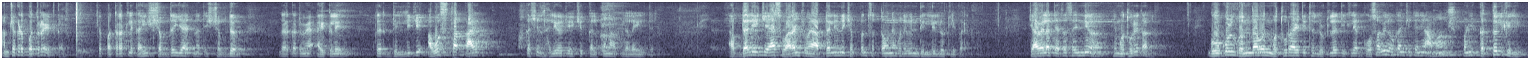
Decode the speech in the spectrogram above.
आमच्याकडे पत्र आहेत काय त्या पत्रातले काही शब्द जे आहेत ना ते शब्द जर का तुम्ही ऐकले तर दिल्लीची अवस्था काय कशी झाली होती याची कल्पना आपल्याला येईल तर. अब्दालीच्या या स्वारांच्यामुळे अब्दालीने छप्पन सत्तावन्नमध्ये येऊन दिल्ली लुटली परत. त्यावेळेला त्याचं सैन्य हे मथुरेत आलं. गोकुळ वृंदावन मथुरा आहे तिथे लुटलं. तिथल्या गोसावी लोकांची त्यांनी अमानुषपणे कत्तल केली.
